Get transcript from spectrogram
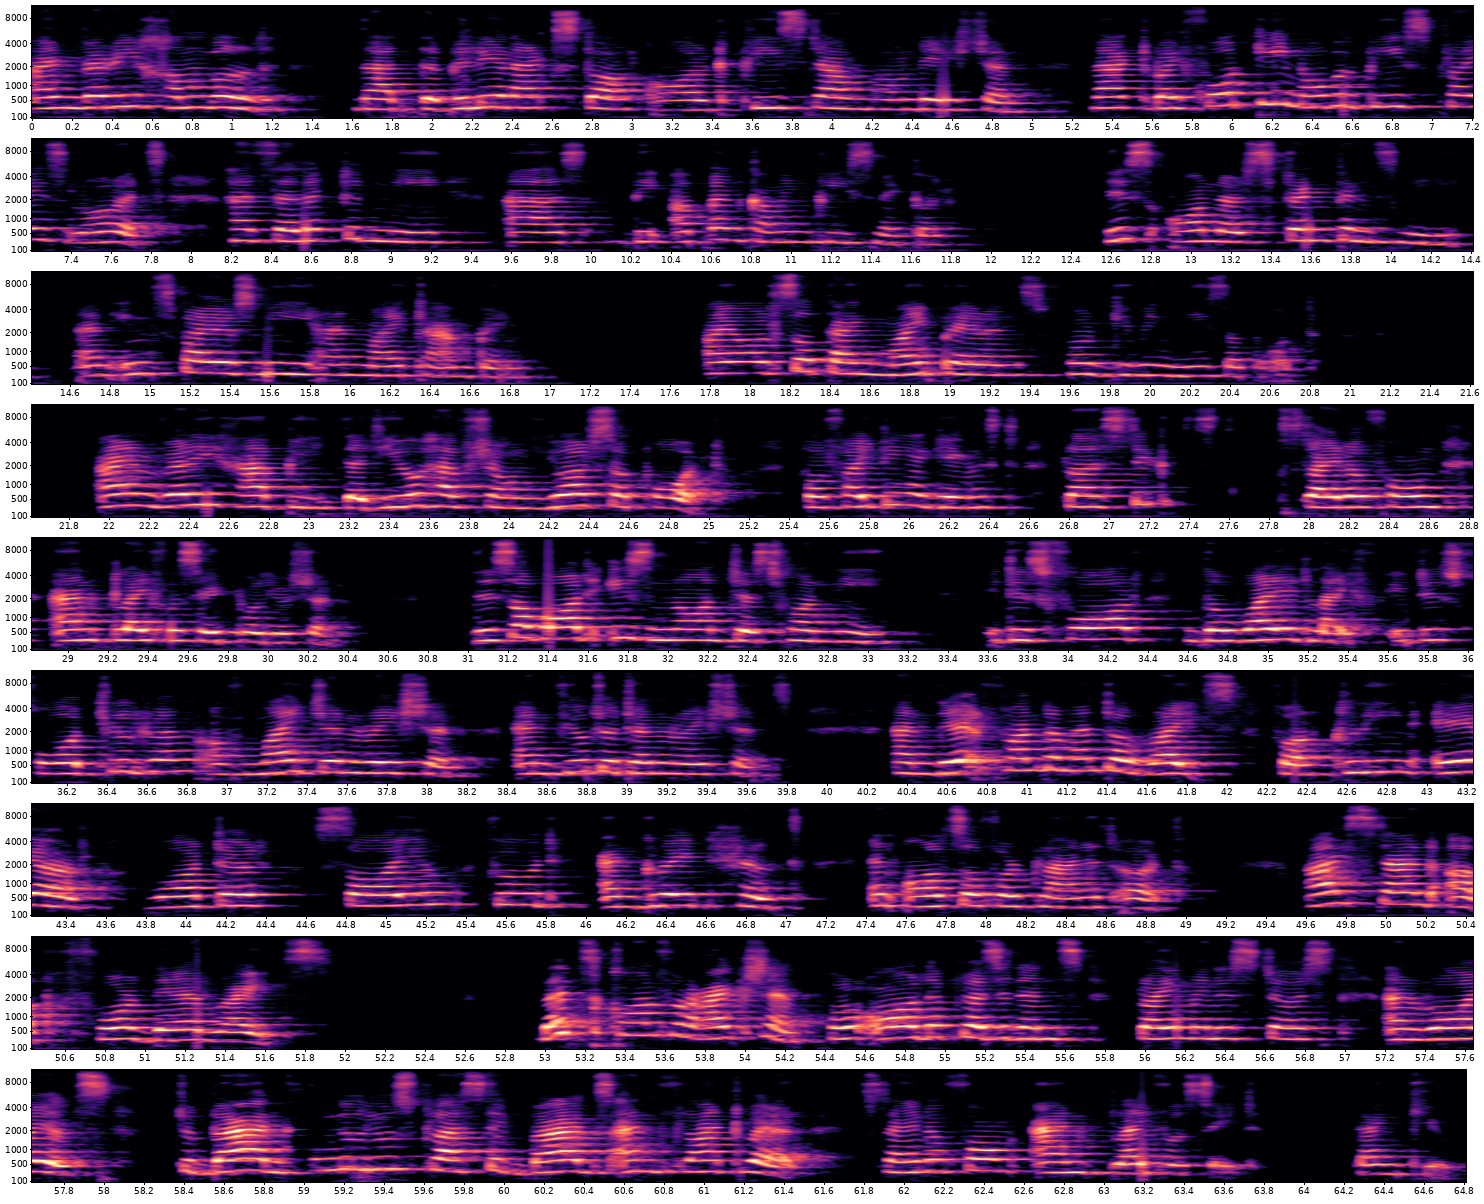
I'm very humbled that the BillionActs.org PeaceJam Foundation, backed by 40 Nobel Peace Prize laureates, has selected me as the up and coming peacemaker. This honor strengthens me and inspires me and my campaign. I also thank my parents for giving me support. I am very happy that you have shown your support for fighting against plastic, styrofoam, and glyphosate pollution. This award is not just for me. It is for the wildlife. It is for children of my generation and future generations and their fundamental rights for clean air, water, soil, food, and great health, and also for planet Earth. I stand up for their rights. Let's call for action for all the presidents, prime ministers, and royals to ban single-use plastic bags and flatware, styrofoam, and glyphosate. Thank you.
